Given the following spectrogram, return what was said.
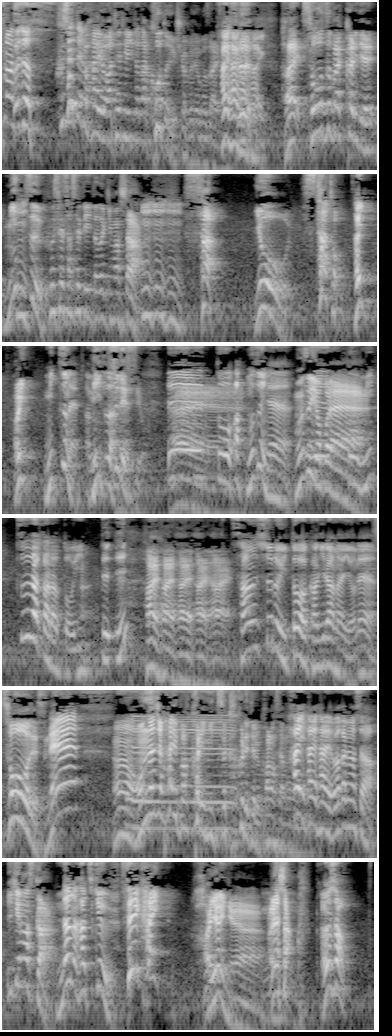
しますおします伏せてる牌を当てていただこうという企画でございます。はいはいはいはい。はい、想像ばっかりで3つ伏せさせていただきました。うんうんうん。さあ、用意、スタートはい。はい、3つね。3つねつですよ。えーっと、あ、むずいね。むずいよこれえー、3つだからといって、えはいはいはいはいはい。?3 種類とは限らないよね。そうですね。うん、えー同じ牌ばっかり3つ隠れてる可能性も。はいはいはい、わかりました。いけますか？7、8、9。正解早いね。ありがとうございました。ありがとうございました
